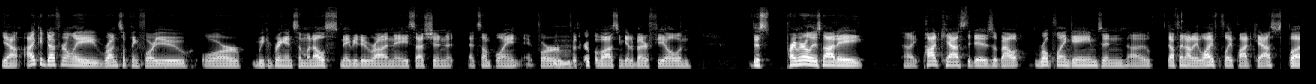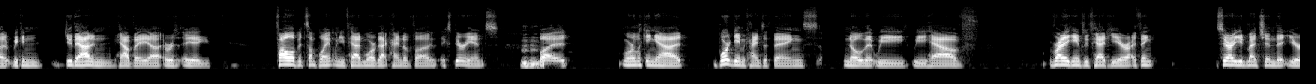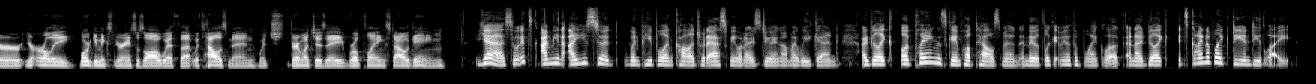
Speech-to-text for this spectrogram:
yeah, I could definitely run something for you, or we can bring in someone else maybe to run a session at, at some point for mm-hmm. for the group of us and get a better feel. And this primarily is not a, a podcast; it is about role playing games and uh, definitely not a live play podcast. But we can do that and have a uh, a follow up at some point when you've had more of that kind of uh, experience. Mm-hmm. But when we're looking at board game kinds of things, know that we we have a variety of games we've had here. I think Sarah, you'd mentioned that your your early board game experience was all with uh, with Talisman, which very much is a role playing style game. Yeah, so it's I mean, I used to when people in college would ask me what I was doing on my weekend, I'd be like, "Oh, I'm playing this game called Talisman," and they would look at me with a blank look, and I'd be like, "It's kind of like D&D light.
